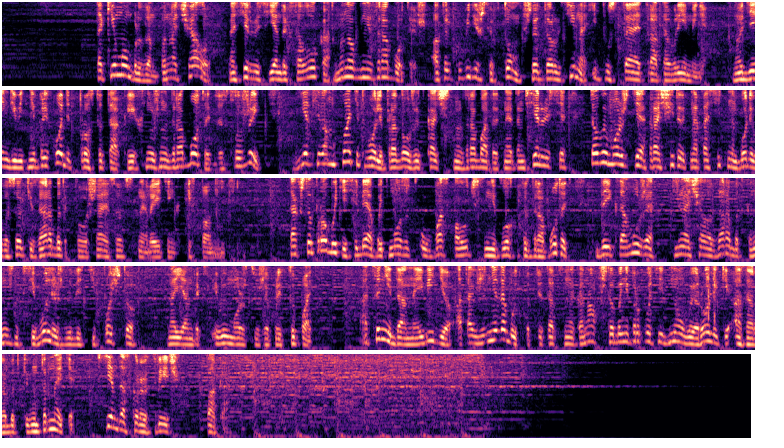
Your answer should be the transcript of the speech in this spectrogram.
Таким образом, поначалу на сервисе Яндекс.Алока много не заработаешь, а только убедишься в том, что это рутина и пустая трата времени. Но деньги ведь не приходят просто так, их нужно заработать, заслужить. Если вам хватит воли продолжить качественно зарабатывать на этом сервисе, то вы можете рассчитывать на относительно более высокий заработок, повышая собственный рейтинг исполнителя. Так что пробуйте себя, быть может у вас получится неплохо подзаработать, да и к тому же для начала заработка нужно всего лишь завести почту на Яндекс и вы можете уже приступать. Оцени данное видео, а также не забудь подписаться на канал, чтобы не пропустить новые ролики о заработке в интернете. Всем до скорых встреч, пока!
